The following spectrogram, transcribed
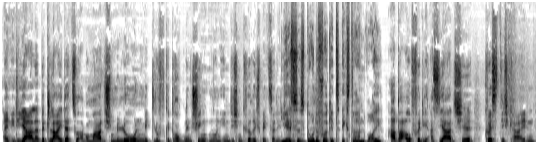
Ein idealer Begleiter zu aromatischen Melonen mit luftgetrockneten Schinken und indischen Curry-Spezialitäten. Yes, davor gibt's extra ein Woi. Aber auch für die asiatische Köstlichkeiten,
